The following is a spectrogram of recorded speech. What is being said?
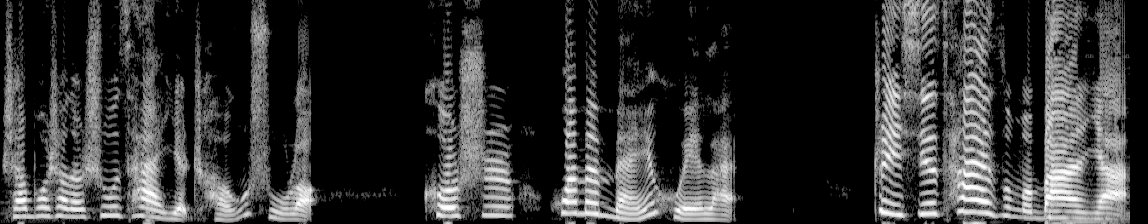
山坡上的蔬菜也成熟了。可是，獾们没回来，这些菜怎么办呀？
